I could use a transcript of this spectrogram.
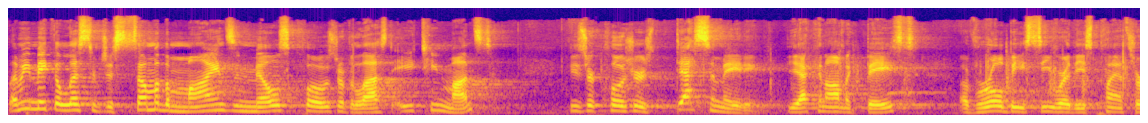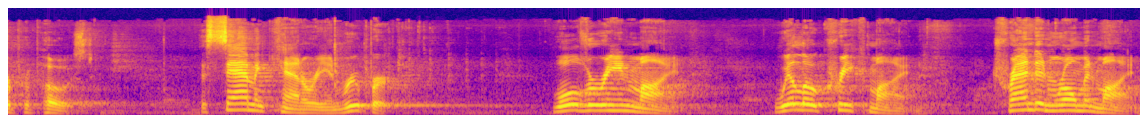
Let me make a list of just some of the mines and mills closed over the last 18 months. These are closures decimating the economic base of rural BC where these plants are proposed. The Salmon Cannery in Rupert, Wolverine Mine, Willow Creek Mine, Trend and Roman Mine,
